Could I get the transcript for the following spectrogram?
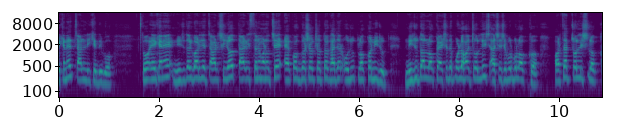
এখানে চার লিখে দিব। তো এখানে নিযুতের ঘরে যে চার ছিল, তার স্থানের মান হচ্ছে একক, দশক, শতক, হাজার, অযুত, লক্ষ নিযুত নিযুত আর লক্ষ একসাথে পড়লে হয় চল্লিশ, আর শেষে বলব লক্ষ। অর্থাৎ চল্লিশ লক্ষ।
